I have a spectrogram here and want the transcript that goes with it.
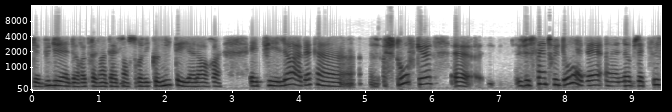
de, budget, de représentation sur les comités. Alors, et puis là, avec un, je trouve que euh, Justin Trudeau avait un objectif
